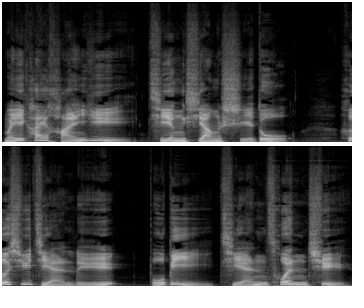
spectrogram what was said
梅开寒玉，清香十度。何须剪驴，不必前村去。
